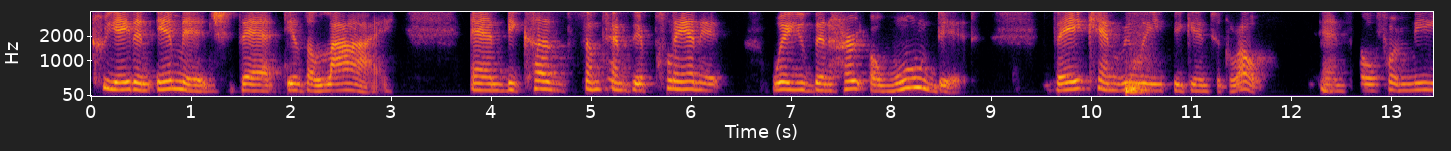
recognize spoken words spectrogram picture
create an image that is a lie. And because sometimes they're planted where you've been hurt or wounded, they can really begin to grow. And so for me,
